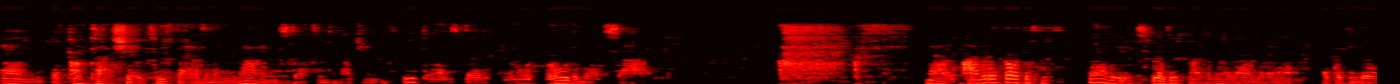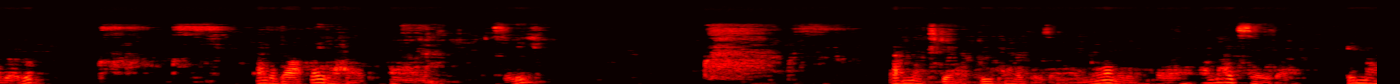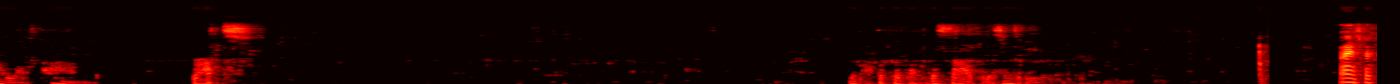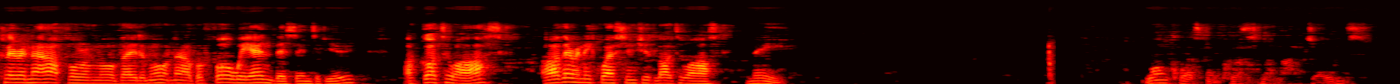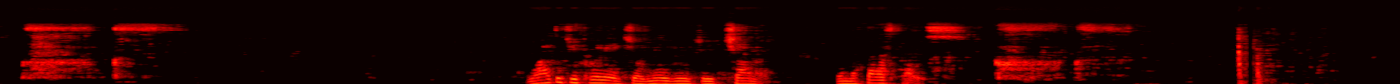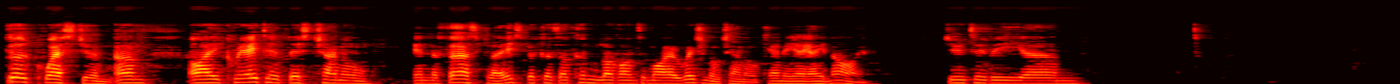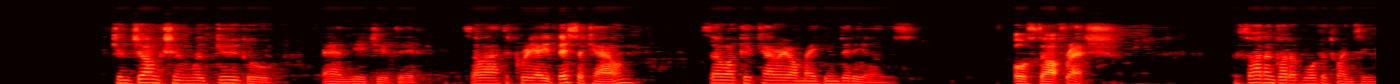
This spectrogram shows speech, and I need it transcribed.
and the podcast show 2009 steps into my dreams, he does the Lord Voldemort side. Now, I would have thought this was fairly explicit by the way I'm wear a Gryffindor robe and a Darth Vader head. Um, see? A mixture of two characters and I normally wear a lightsaber in my left hand. But you have to put that to the side for this interview. Thanks for clearing that up for him, Lord Voldemort. Now, before we end this interview, I've got to ask, are there any questions you'd like to ask me? One question crosses my mind, James. Why did you create your new YouTube channel in the first place? Good question. Um, I created this channel in the first place because I couldn't log on to my original channel, Kenny889, due to the um, conjunction with Google and YouTube did. So I had to create this account so I could carry on making videos. Or start fresh. Poseidon God of Water 20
